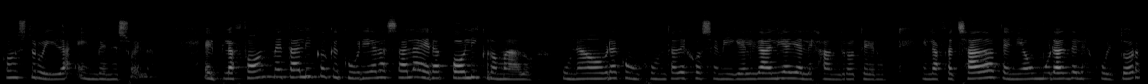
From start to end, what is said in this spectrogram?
construida en Venezuela. El plafón metálico que cubría la sala era policromado, una obra conjunta de José Miguel Galia y Alejandro Otero. En la fachada tenía un mural del escultor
